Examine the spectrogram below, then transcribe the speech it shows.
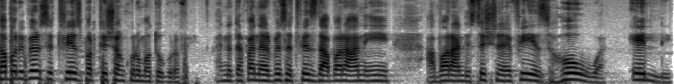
طب ال reversed phase partition chromatography إحنا اتفقنا ال reversed phase ده عبارة عن إيه؟ عبارة عن ال stationary phase هو اللي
